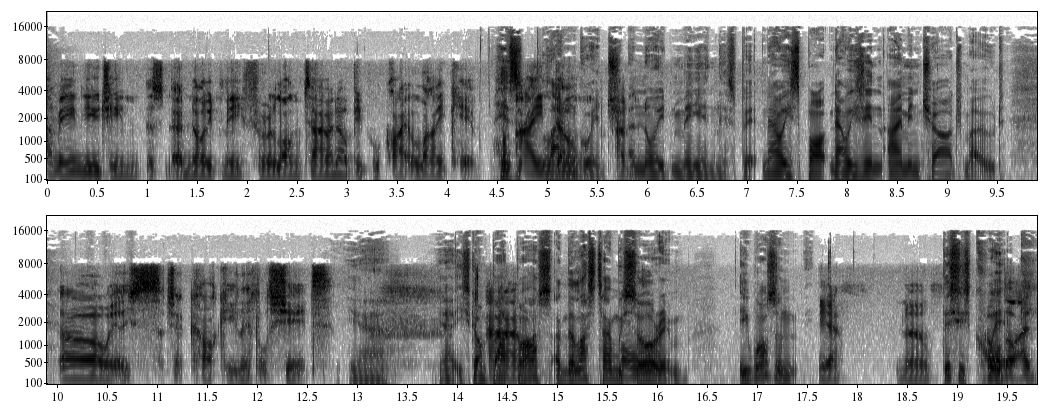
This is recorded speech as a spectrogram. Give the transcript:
I mean, Eugene has annoyed me for a long time. I know people quite like him. His language. Annoyed me in this bit. Now he's bo- now he's in I'm in charge mode. oh, he's such a cocky little shit. Yeah, yeah, he's gone bad Um, boss. And the last time we oh. saw him, he wasn't. Yeah, no. This is quick. Although I,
